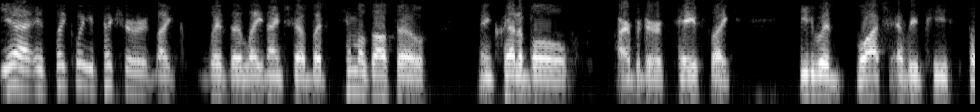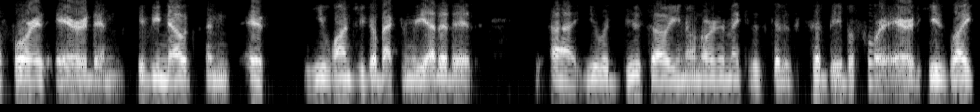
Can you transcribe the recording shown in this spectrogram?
yeah, it's like what you picture like with the late night show, but Kimmel's also an incredible arbiter of taste. Like he would watch every piece before it aired and give you notes, and if he wanted you to go back and re-edit it, uh, you would do so. You know, in order to make it as good as it could be before it aired. He's like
